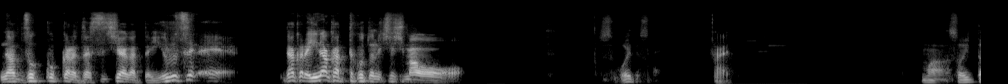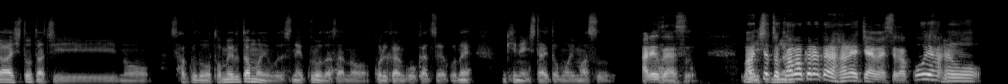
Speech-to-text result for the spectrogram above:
な属国から脱出しやがって許せねえ。だからいなかったことにしてしまおすごいですね。はい。まあ、そういった人たちの策動を止めるためにもですね、黒田さんのこれからのご活躍をね、記念したいと思います。う。ありがとうございます。ままああちょっと鎌倉から離れちゃいましたが、こういう、あの、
